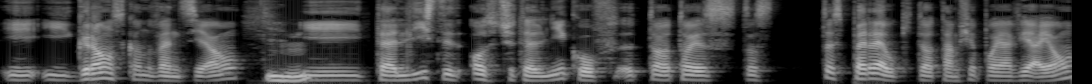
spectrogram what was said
i, i grą z konwencją Mhm. i te listy od czytelników to, to, jest, to, to jest perełki, to tam się pojawiają.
